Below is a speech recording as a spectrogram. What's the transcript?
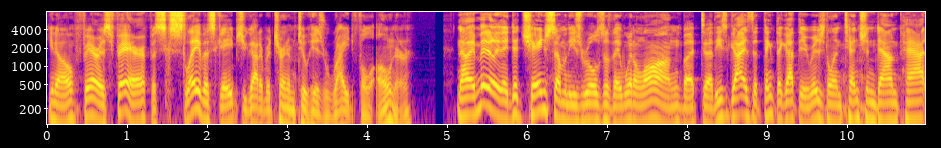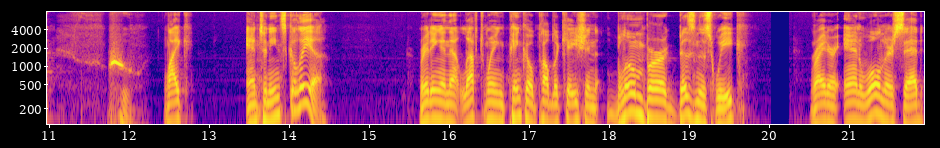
you know, fair is fair. If a slave escapes, you got to return him to his rightful owner. Now, admittedly, they did change some of these rules as they went along, but uh, these guys that think they got the original intention down pat, whew, like Antonin Scalia. Writing in that left wing pinko publication, Bloomberg Business Week, writer Ann Woolner said,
